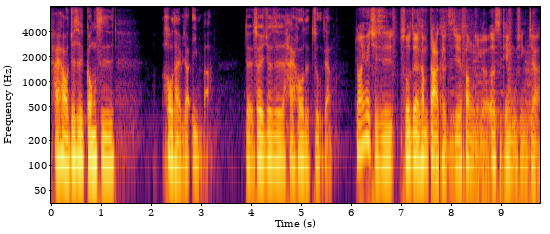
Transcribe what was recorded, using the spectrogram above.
还好，就是公司后台比较硬吧。对，所以就是还 hold 得住这样。对啊，因为其实说真的，他们大可直接放你一个二十天无薪假。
